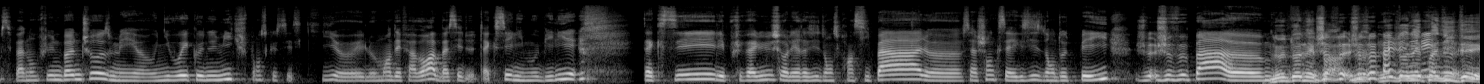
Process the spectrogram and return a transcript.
c'est pas non plus une bonne chose, mais euh, au niveau économique, je pense que c'est ce qui euh, est le moins défavorable, bah, c'est de taxer l'immobilier taxer les plus-values sur les résidences principales, euh, sachant que ça existe dans d'autres pays. Je, je veux pas. Euh, ne donnez je pas. je veux pas ne donnez pas d'idées.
